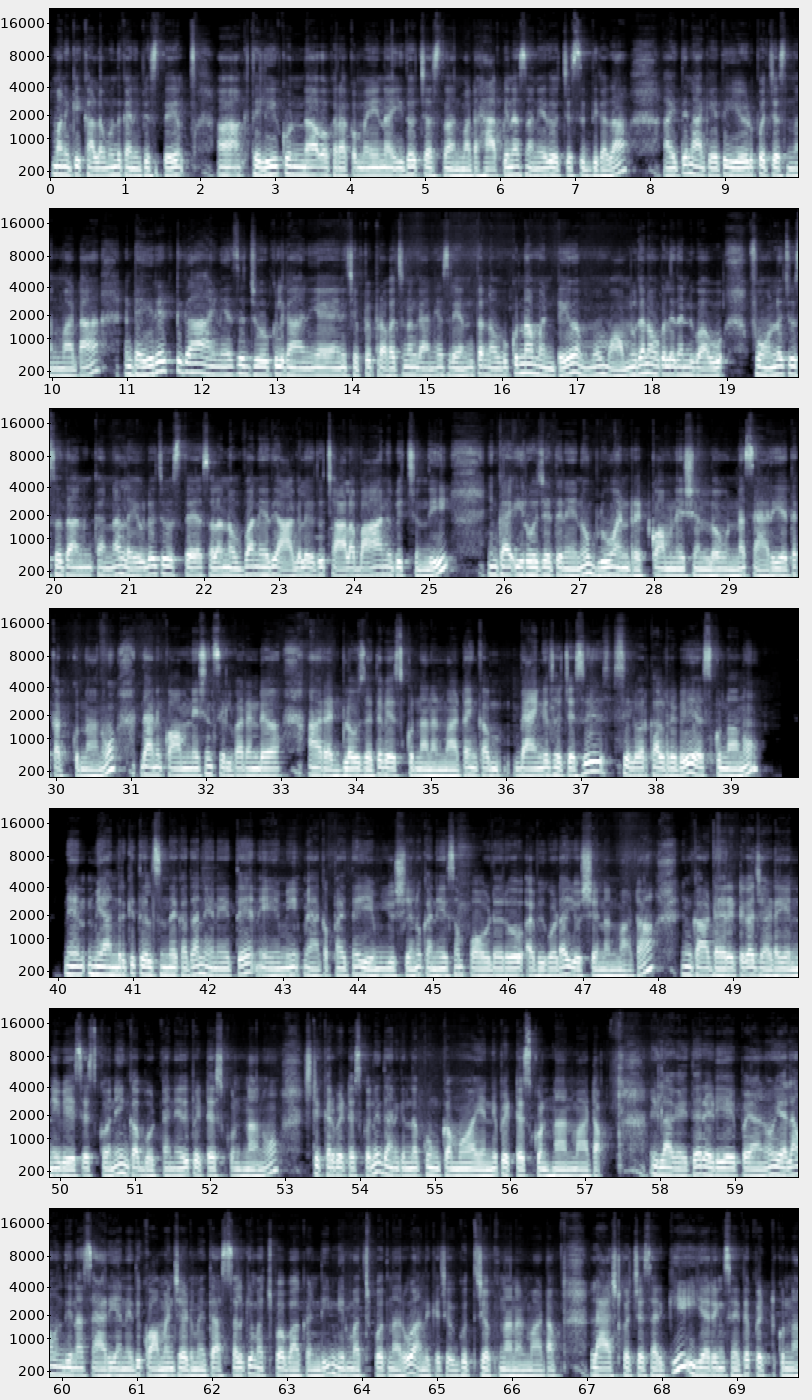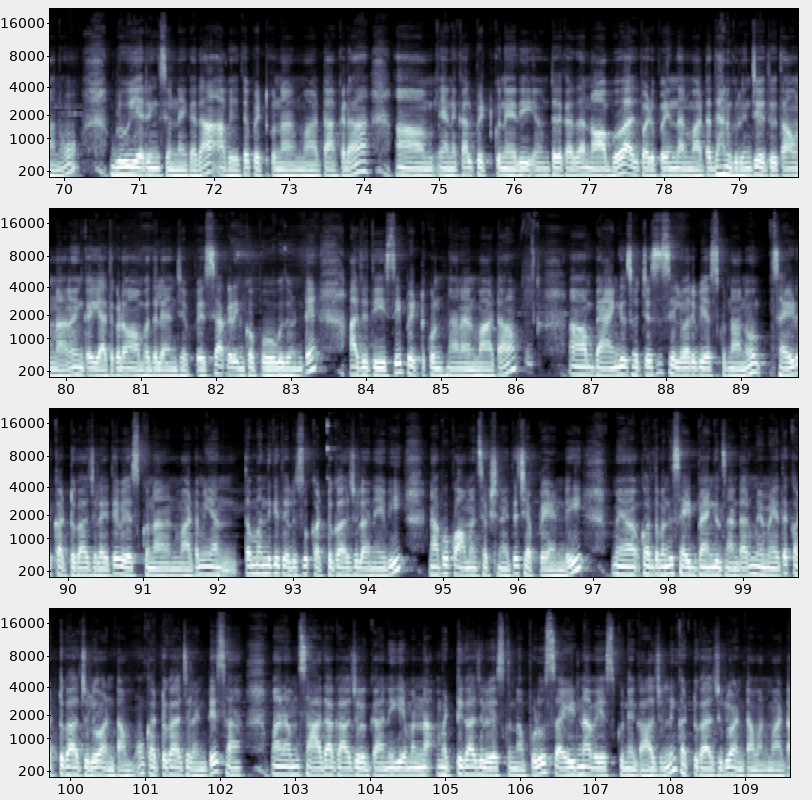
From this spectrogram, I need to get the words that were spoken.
మనకి కళ్ళ ముందు కనిపిస్తే తెలియకుండా ఒక రకమైన ఇది వచ్చేస్తుంది అనమాట హ్యాపీనెస్ అనేది వచ్చేసిద్ది కదా. అయితే నాకైతే ఏడుపు వచ్చేసింది అనమాట డైరెక్ట్గా ఆయన వేసే జోకులు కానీ ఆయన చెప్పే ప్రవచనం కానీ అసలు ఎంత నవ్వుకున్నామంటే అమ్మో! మామూలుగా నవ్వుకోలేదండి బాబు. ఫోన్లో చూసేదానికన్నా లైవ్లో చూస్తే అసలు నవ్వు అనేది ఆగలేదు. చాలా బాగా అనిపించింది. ఇంకా ఈరోజైతే నేను బ్లూ అండ్ రెడ్ కాంబినేషన్లో ఉన్న శారీ అయితే కట్టుకున్నాను. దాని combination silver and red blouse అయితే వేసుకున్నాను అనమాట ఇంకా బ్యాంగిల్స్ వచ్చేసి సిల్వర్ కలర్వి వేసుకున్నాను. నేను మీ అందరికీ తెలిసిందే కదా నేనైతే ఏమి మేకప్ అయితే ఏమి యూజ్ చేయను. కనీసం పౌడరు అవి కూడా యూజ్ చేయను అనమాట ఇంకా డైరెక్ట్గా జడ అన్నీ వేసేసుకొని ఇంకా బొట్టు అనేది పెట్టేసుకుంటున్నాను. స్టిక్కర్ పెట్టేసుకొని దాని కింద కుంకుమ అవన్నీ పెట్టేసుకుంటున్నాను అనమాట ఇలాగైతే రెడీ అయిపోయాను. ఎలా ఉంది నా శారీ అనేది కామెంట్ చేయడం అయితే అస్సలకి మర్చిపోబాకండి. మీరు మర్చిపోతున్నారు. అందుకే గుర్తు చెప్తున్నాను అనమాట లాస్ట్కి వచ్చేసరికి ఇయర్ రింగ్స్ అయితే పెట్టుకున్నాను. బ్లూ ఇయర్ రింగ్స్ ఉన్నాయి కదా అవి అయితే పెట్టుకున్నాను అనమాట అక్కడ వెనకాల పెట్టుకునేది ఉంటుంది కదా నాబ్ అది పడిపోయింది అనమాట దాని గురించి వెతుకుతూ ఉన్నాను ఇంకా ఎతకడం అవ్వదులే అని చెప్పేసి అక్కడ ఇంకో పోగుదుంటే అది తీసి పెట్టుకుంటున్నాను అనమాట బ్యాంగిల్స్ వచ్చేసి సిల్వర్ వేసుకున్నాను. సైడ్ కట్టు గాజులు అయితే వేసుకున్నాను అనమాట మీ ఎంతమందికి తెలుసు కట్టు గాజులు అనేవి. నాకు కామెంట్ సెక్షన్ అయితే చెప్పేయండి. మే కొంతమంది సైడ్ బ్యాంగిల్స్ అంటారు. మేమైతే కట్టుగాజులు అంటాము. కట్టు గాజులు అంటే సా మనం సాదా గాజులకు కానీ ఏమన్నా మట్టి గాజులు వేసుకున్నప్పుడు సైడ్న వేసుకునే గాజుల్ని కట్టుగాజులు అంటాం అనమాట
